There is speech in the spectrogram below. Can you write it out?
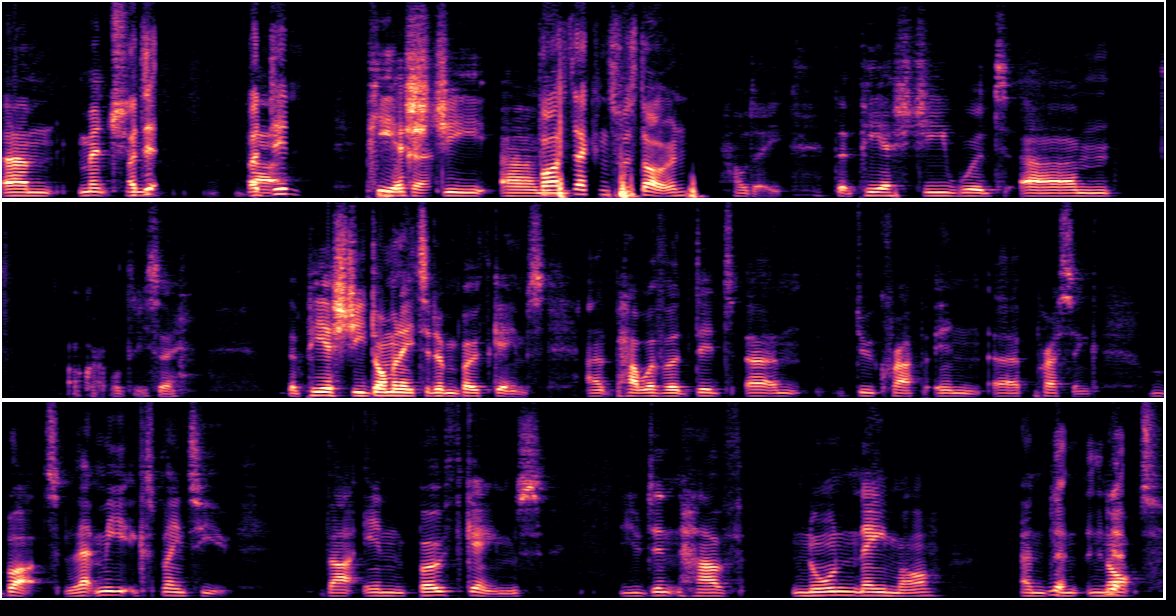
um, mentioned did- I that didn't. PSG. Um, Five seconds for starting. how dare you, that PSG would um oh crap what did he say the PSG dominated in both games and however did um do crap in uh, pressing but let me explain to you that in both games you didn't have nor Neymar and No, n- no. not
